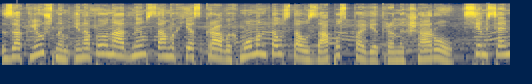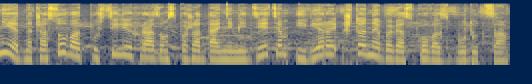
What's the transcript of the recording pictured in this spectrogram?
Заключным і, напэўна, адным з самых яскравых момантаў стаў запуск паветраных шароў. Сем сямей адначасова адпусцілі іх разам з пажаданнямі дзецям і верай, што яны абавязкова збудуцца.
